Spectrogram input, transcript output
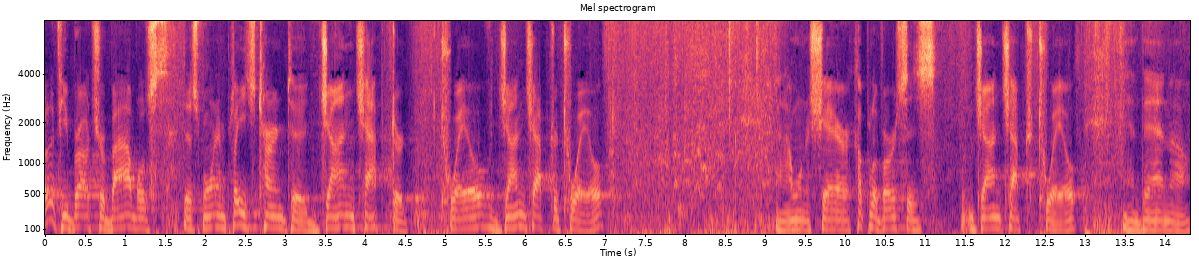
Well, if you brought your Bibles this morning, please turn to John chapter 12. John chapter 12. And I want to share a couple of verses, John chapter 12, and then uh,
